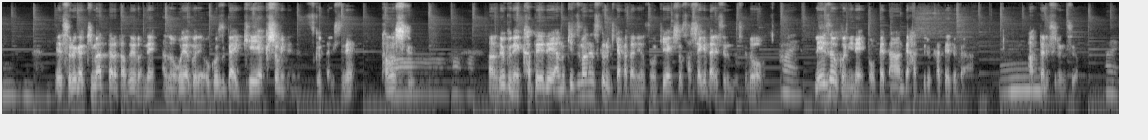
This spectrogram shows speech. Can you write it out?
うんうんで、それが決まったら、例えばね、あの、親子でお小遣い契約書みたいなの作ったりしてね、楽しく。あのよくね、家庭で、あの、キッズマネースクール来た方にはその契約書を差し上げたりするんですけど、はい。冷蔵庫にね、こうペターンって貼ってる家庭とかあったりすするんですよ。る。はい。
